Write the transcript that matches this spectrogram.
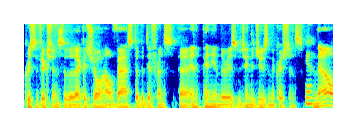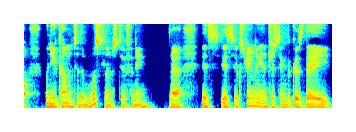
crucifixion so that I could show how vast of a difference uh, in opinion there is between the Jews and the Christians. Yeah. Now, when you come to the Muslims, Tiffany, uh, it's it's extremely interesting because they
